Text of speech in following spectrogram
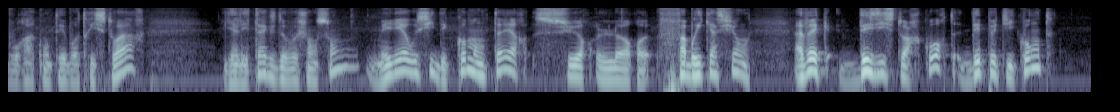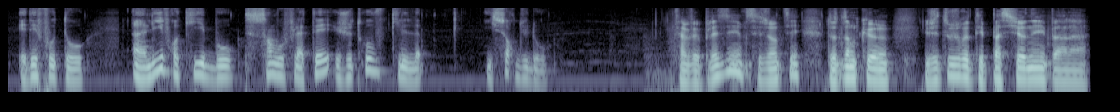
vous racontez votre histoire, il y a les textes de vos chansons, mais il y a aussi des commentaires sur leur fabrication, avec des histoires courtes, des petits contes et des photos. Un livre qui est beau. Sans vous flatter, je trouve qu'il il sort du lot. Ça me fait plaisir, c'est gentil. D'autant que j'ai toujours été passionné par, la,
